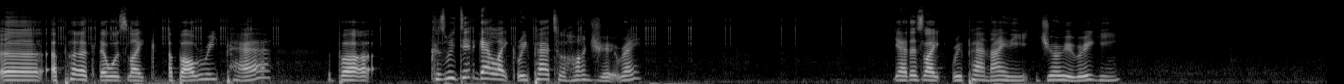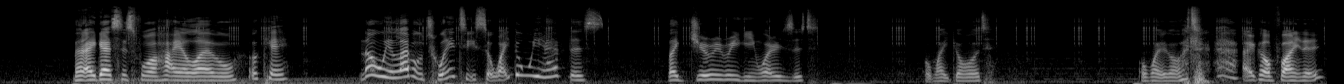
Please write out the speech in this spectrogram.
a perk that was like about repair. But because we did get like repair to 100, right? Yeah, there's like repair 90, jury rigging. But I guess it's for a higher level. Okay. No, we're level 20, so why don't we have this? Like jury rigging, where is it? Oh my god. Oh my god, I can't find it.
